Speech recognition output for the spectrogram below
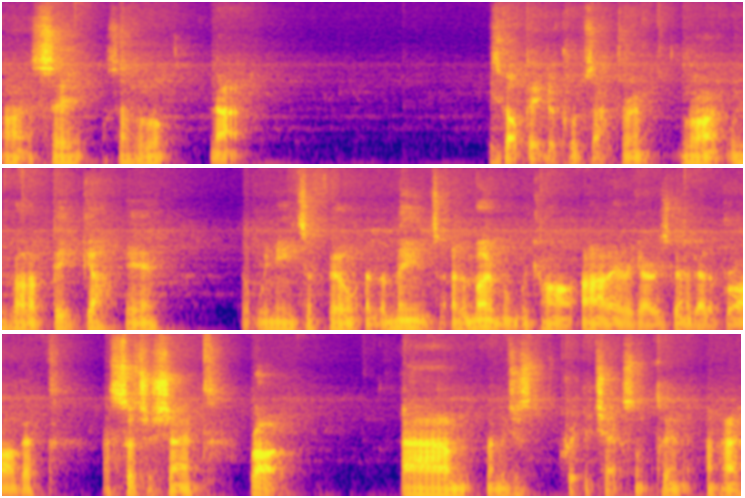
Alright, let's see. Let's have a look. No. He's got bigger clubs after him. Right, we've got a big gap here that we need to fill. At the mean, at the moment, we can't. Ah, there we go. He's going to go to Braga. That's such a shame. Right. Um, let me just quickly check something. Okay.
